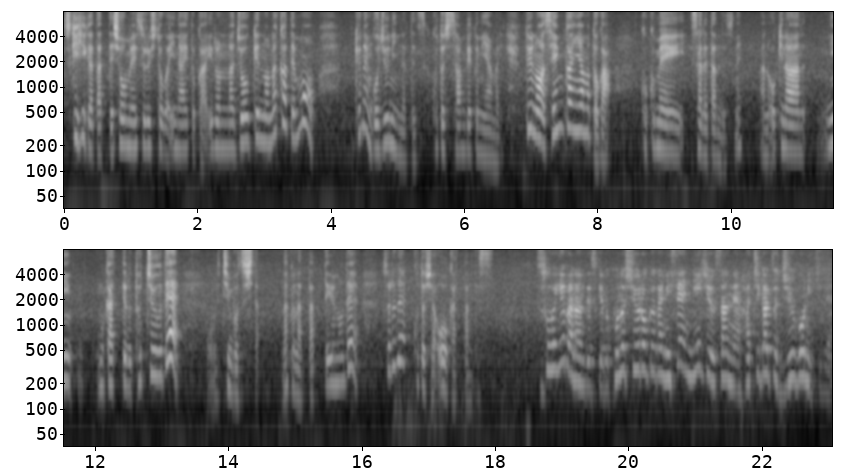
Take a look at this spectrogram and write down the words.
月日が経って証明する人がいないとかいろんな条件の中でも去年50人になって今年300人余り。というのは戦艦大和が刻名されたんですね。あの沖縄に向かってる途中で沈没した亡くなったっていうのでそれで今年は多かったんです。そういえばなんですけどこの収録が2023年8月15日で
